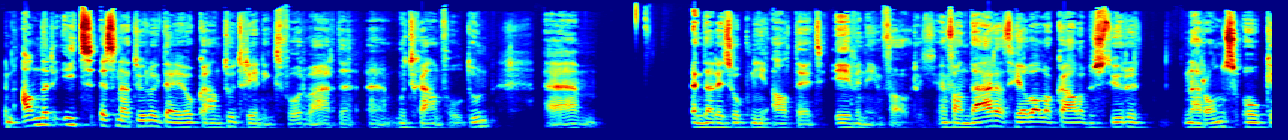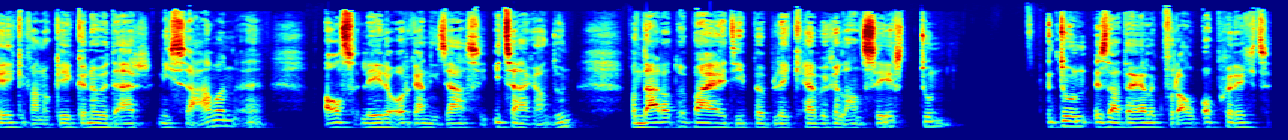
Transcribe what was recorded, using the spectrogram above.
Een ander iets is natuurlijk dat je ook aan toetredingsvoorwaarden uh, moet gaan voldoen. Um, en dat is ook niet altijd even eenvoudig. En vandaar dat heel wat lokale besturen naar ons ook kijken van oké, kunnen we daar niet samen eh, als ledenorganisatie iets aan gaan doen. Vandaar dat we bij IT Public hebben gelanceerd toen. En toen is dat eigenlijk vooral opgericht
